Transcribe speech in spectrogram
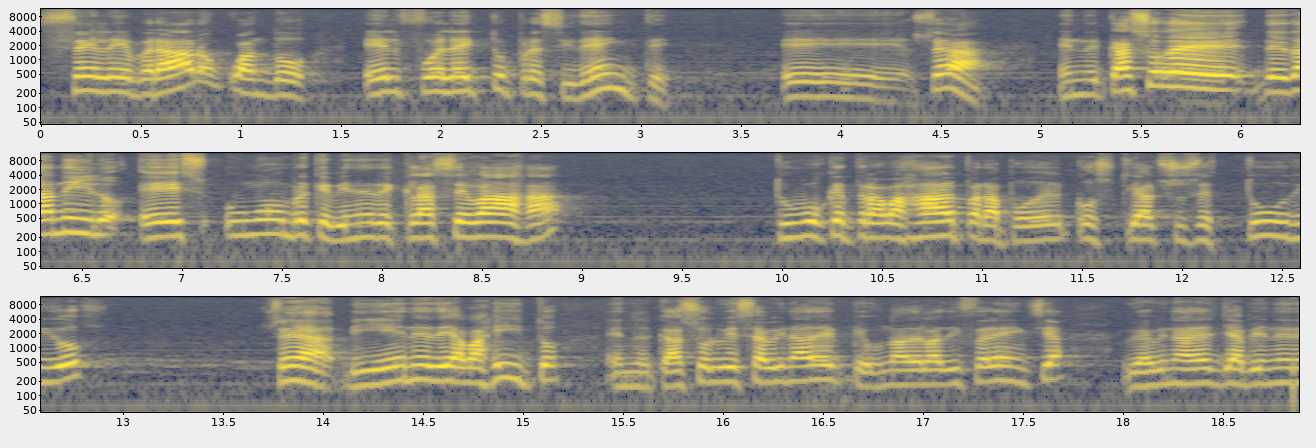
celebraron cuando él fue electo presidente. Eh, o sea, en el caso de, Danilo es un hombre que viene de clase baja, tuvo que trabajar para poder costear sus estudios, o sea, viene de abajito, en el caso de Luis Abinader, que es una de las diferencias, Luis Abinader ya viene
